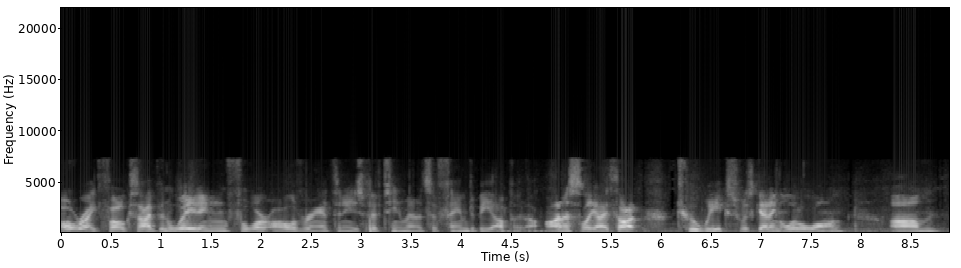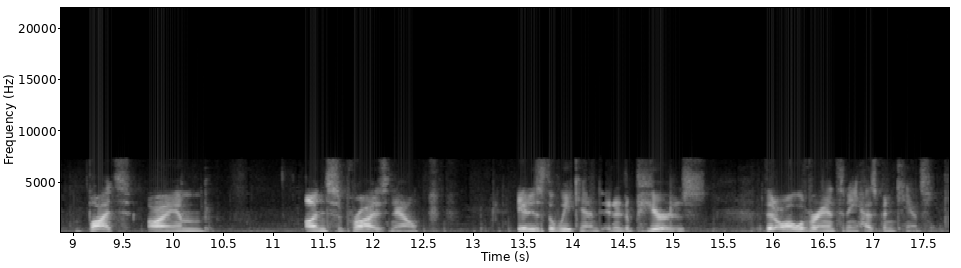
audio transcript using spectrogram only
All right, folks, I've been waiting for Oliver Anthony's 15 minutes of fame to be up. Honestly, I thought two weeks was getting a little long, um, but I am unsurprised now. It is the weekend, and it appears that Oliver Anthony has been canceled.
